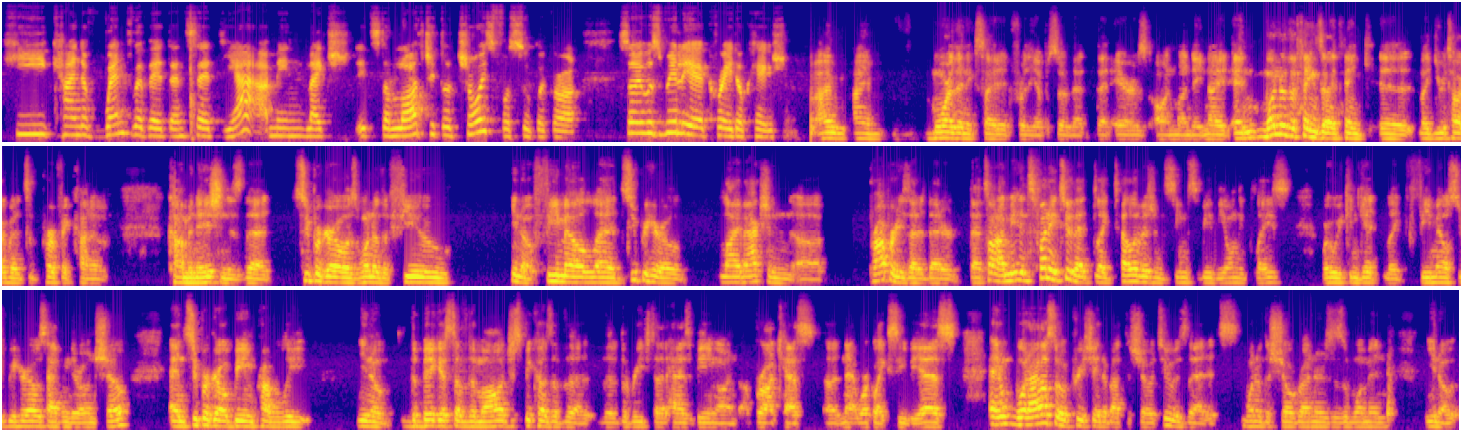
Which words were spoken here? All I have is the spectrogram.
he kind of went with it and said, "Yeah, I mean, like it's the logical choice for Supergirl." So it was really a great occasion. I'm I'm more than excited for the episode that that airs on Monday night. And one of the things that I think, uh, like you were talking about, it's a perfect kind of combination is that Supergirl is one of the few, you know, female-led superhero live action uh, properties that are, that are that's on. I mean, it's funny too that like television seems to be the only place where we can get like female superheroes having their own show, and Supergirl being probably you know the biggest of them all just because of the the, the reach that it has being on a broadcast uh, network like cbs and what i also appreciate about the show too is that it's one of the showrunners is a woman you know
